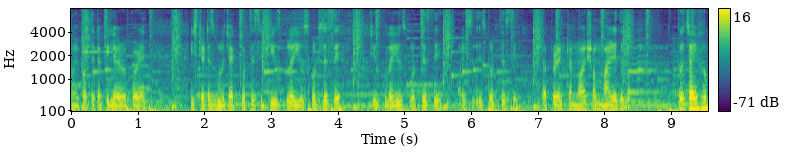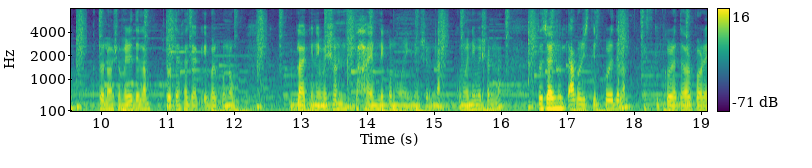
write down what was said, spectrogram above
আমি প্রত্যেকটা প্লেয়ারের উপরে স্ট্যাটাসগুলো চেক করতেছি ট্রিক্সগুলো ইউজ করতেছি ট্রিক্সগুলো ইউজ করতেছি ইউজ করতেছি, তারপরে একটা নয়শো মারিয়ে দেবো। তো যাই হোক, তো নয়শো মেরে দিলাম। তো দেখা যাক এবার কোনো ব্ল্যাক অ্যানিমেশন বা এমনি কোনো অ্যানিমেশন না, কোনো অ্যানিমেশন না। তো যাই হোক, আবার স্কিপ করে দিলাম। স্কিপ করে দেওয়ার পরে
